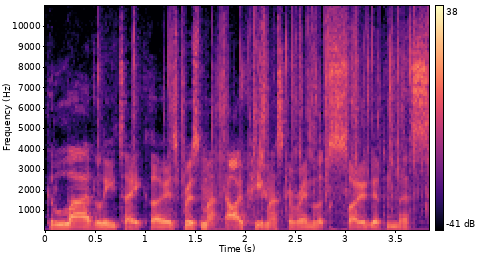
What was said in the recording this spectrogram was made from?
gladly take those. Prisma IP Masquerena looks so good in this.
